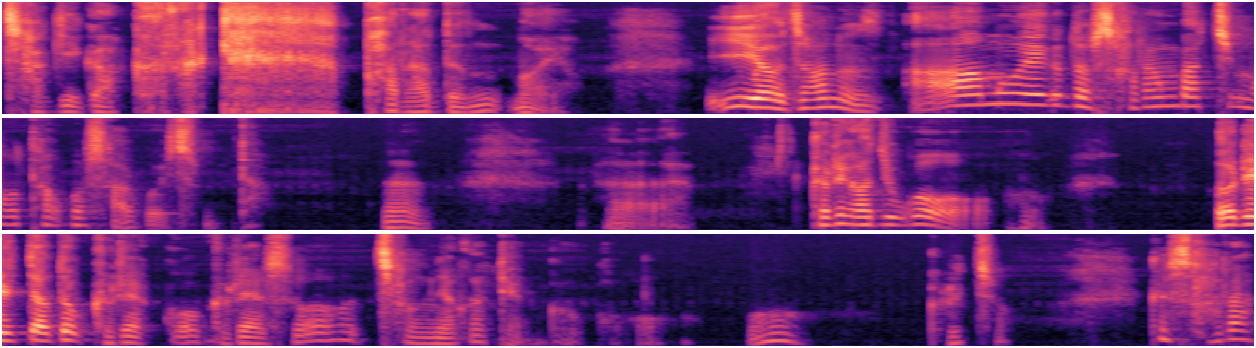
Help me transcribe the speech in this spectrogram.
자기가 그렇게 바라던 뭐예요. 이 여자는 아무에게도 사랑받지 못하고 살고 있습니다. 아, 그래가지고 어릴 때도 그랬고 그래서 창녀가 된 거고, 어, 그렇죠. 그 사랑,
